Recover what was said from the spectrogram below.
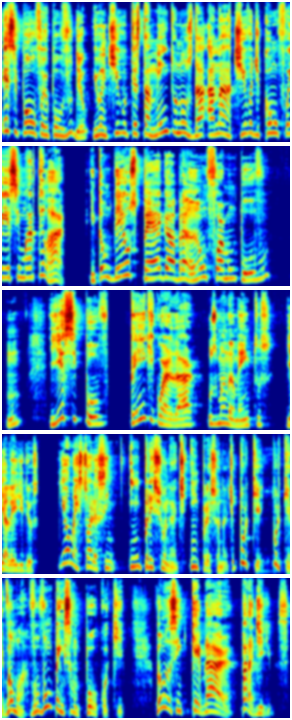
esse povo foi o povo judeu e o Antigo Testamento nos dá a narrativa de como foi esse martelar. Então Deus pega Abraão, forma um povo, hum, e esse povo tem que guardar os mandamentos e a lei de Deus. E é uma história assim impressionante, impressionante. Por quê? Por quê? Vamos lá, vamos pensar um pouco aqui. Vamos assim quebrar paradigmas.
